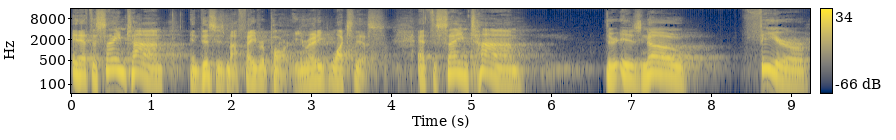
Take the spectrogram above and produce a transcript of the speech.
And at the same time, and this is my favorite part. Are you ready? Watch this. At the same time, there is no fear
